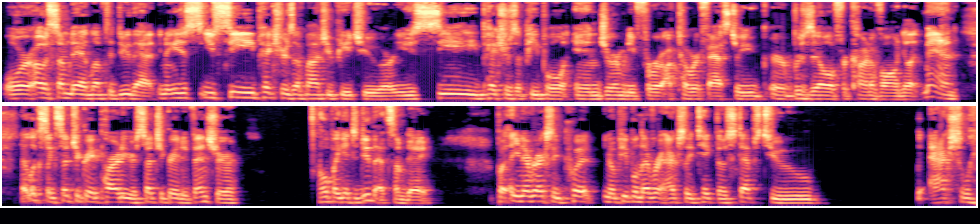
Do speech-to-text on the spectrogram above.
or oh, someday I'd love to do that. You know, you just you see pictures of Machu Picchu, or you see pictures of people in Germany for Oktoberfest, or you, or Brazil for Carnival, and you're like, man, that looks like such a great party or such a great adventure. I hope I get to do that someday. But you never actually put, you know, people never actually take those steps to actually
